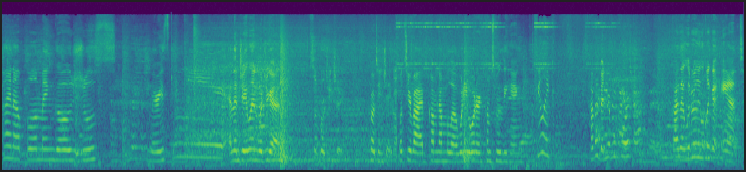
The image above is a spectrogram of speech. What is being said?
pineapple mango juice. Very skinny. And then Jalen, what'd you get? Some protein shake. Protein shake. What's your vibe? Comment down below. What do you ordered from Smoothie King? I feel like, have I been here before? Guys, I literally look like an ant.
